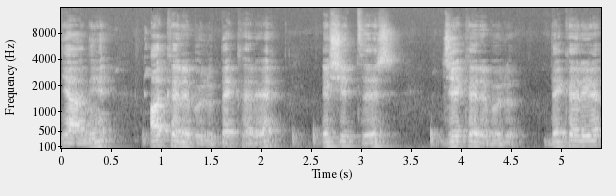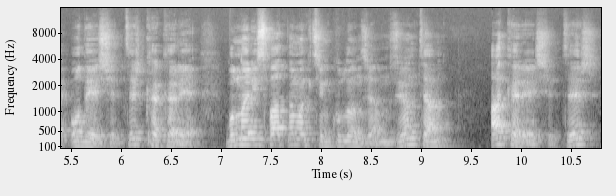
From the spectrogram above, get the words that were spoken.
yani A kare bölü B kare eşittir C kare bölü D kareye o da eşittir K kareye. Bunları ispatlamak için kullanacağımız yöntem A kare eşittir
